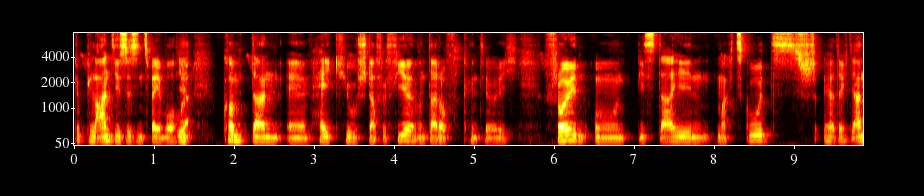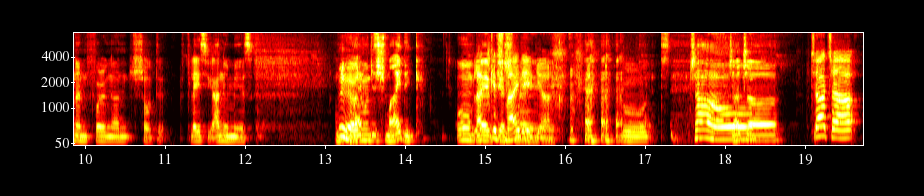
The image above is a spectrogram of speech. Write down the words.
geplant ist es in zwei Wochen, Ja. kommt dann ähm, Haikyuu Staffel 4 und darauf könnt ihr euch freuen. Und bis dahin macht's gut. Hört euch die anderen Folgen an, schaut fleißig Animes. Und Wir hören bleibt uns. geschmeidig. Und Bleibt bleibt geschmeidig, geschmeidig. Gut. Ciao. Ciao, ciao. Ciao, ciao.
